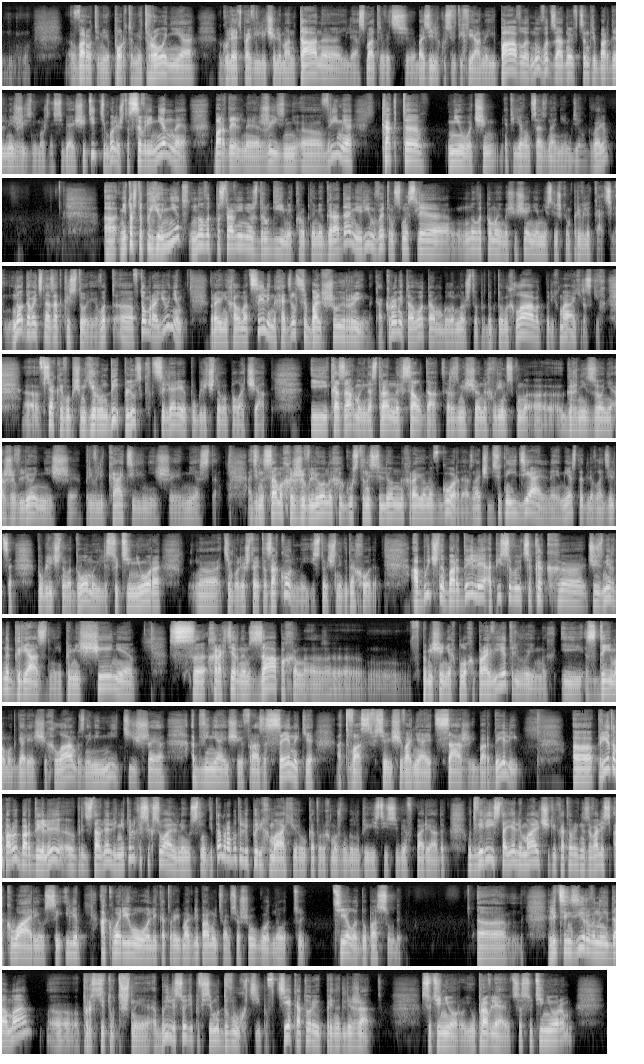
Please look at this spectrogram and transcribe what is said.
воротами порта Метрония, гулять по вилле Челемонтана или осматривать базилику святых Иоанна и Павла. Ну, вот заодно и в центре бордельной жизни можно себя ощутить. Тем более, что современная бордельная жизнь э, в Риме как-то не очень. Это я вам сознанием дел говорю. А, не то, чтобы ее нет, но вот по сравнению с другими крупными городами, Рим в этом смысле, ну вот по моим ощущениям, не слишком привлекателен. Но давайте назад к истории. Вот э, в том районе, в районе холма Цели, находился большой рынок. А кроме того, там было множество продуктовых лавок, парикмахерских, э, всякой, в общем, ерунды, плюс канцелярия публичного палача и казармы иностранных солдат, размещенных в римском э, гарнизоне, оживленнейшее, привлекательнейшее место. Один из самых оживленных и густонаселенных районов города, а значит, действительно идеальное место для владельца публичного дома или сутенера, э, тем более, что это законный источник дохода. Обычно бордели описываются как э, чрезмерно грязные помещения – с характерным запахом э, в помещениях плохо проветриваемых и с дымом от горящих ламп, знаменитейшая обвиняющая фраза Сенеки «От вас все еще воняет сажей борделей», а, при этом порой бордели э, предоставляли не только сексуальные услуги. Там работали парикмахеры, у которых можно было привести себя в порядок. У дверей стояли мальчики, которые назывались аквариусы или аквариоли, которые могли помыть вам все, что угодно. Вот тела до посуды. А, лицензированные дома а, проституточные были, судя по всему, двух типов. Те, которые принадлежат сутенеру и управляются сутенером,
